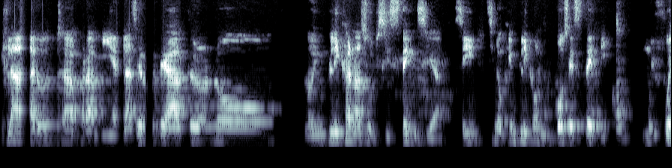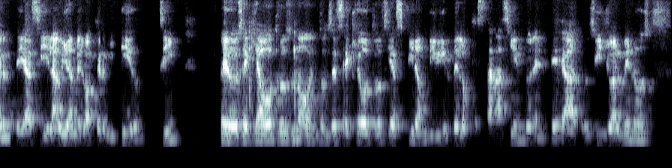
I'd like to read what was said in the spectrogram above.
claro, o sea, para mí el hacer teatro no, no implica una subsistencia, ¿sí? Sino que implica un goce estético muy fuerte y así la vida me lo ha permitido, ¿sí? Pero sé que a otros no, entonces sé que otros sí aspiran a vivir de lo que están haciendo en el teatro, ¿sí? Yo al menos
